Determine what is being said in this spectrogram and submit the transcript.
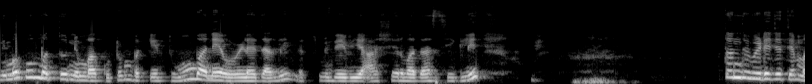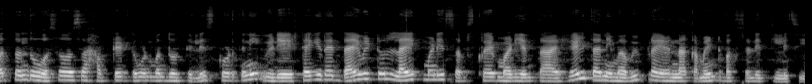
ನಿಮಗೂ ಮತ್ತು ನಿಮ್ಮ ಕುಟುಂಬಕ್ಕೆ ತುಂಬಾ ಒಳ್ಳೆಯದಾಗಲಿ. ಲಕ್ಷ್ಮೀ ದೇವಿಯ ಆಶೀರ್ವಾದ ಸಿಗಲಿ. ಮತ್ತೊಂದು ವಿಡಿಯೋ ಜೊತೆ ಮತ್ತೊಂದು ಹೊಸ ಹೊಸ ಅಪ್ಡೇಟ್ ತೊಗೊಂಡು ಬಂದು ತಿಳಿಸ್ಕೊಡ್ತೀನಿ. ವಿಡಿಯೋ ಎಷ್ಟಾಗಿದೆ ದಯವಿಟ್ಟು ಲೈಕ್ ಮಾಡಿ ಸಬ್ಸ್ಕ್ರೈಬ್ ಮಾಡಿ ಅಂತ ಹೇಳ್ತಾ ನಿಮ್ಮ ಅಭಿಪ್ರಾಯವನ್ನು ಕಮೆಂಟ್ ಬಾಕ್ಸಲ್ಲಿ ತಿಳಿಸಿ.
